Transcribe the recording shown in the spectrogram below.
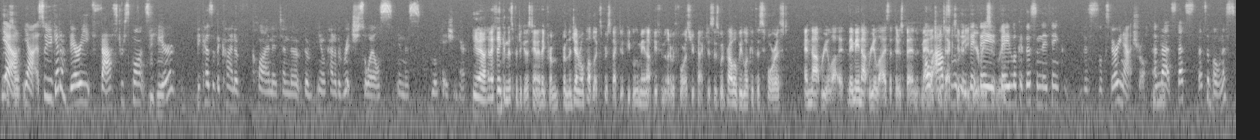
Yeah, yeah. So you get a very fast response mm-hmm. here because of the kind of climate and the, the you know kind of the rich soils in this location here. Yeah, and I think in this particular stand, I think from from the general public's perspective, people who may not be familiar with forestry practices would probably look at this forest and not realize they may not realize that there's been oh, management oh, activity they, here they, recently. They look at this and they think this looks very natural, and mm-hmm. that's that's that's a bonus.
